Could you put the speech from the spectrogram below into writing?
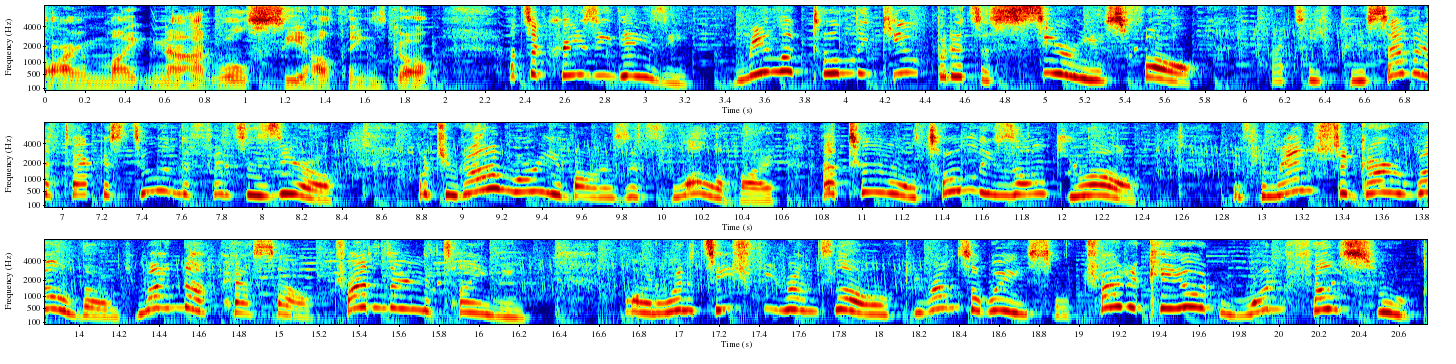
or I might not. We'll see how things go. That's a crazy dayzee. It may look totally cute, but it's a serious fall. Max HP is 7, attack is 2, and defense is 0. What you gotta worry about is its lullaby. That tune will totally zonk you out. If you manage to guard well, though, you might not pass out. Try to learn the timing. Oh, and when its HP runs low, he runs away, so try to KO it in one fell swoop.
